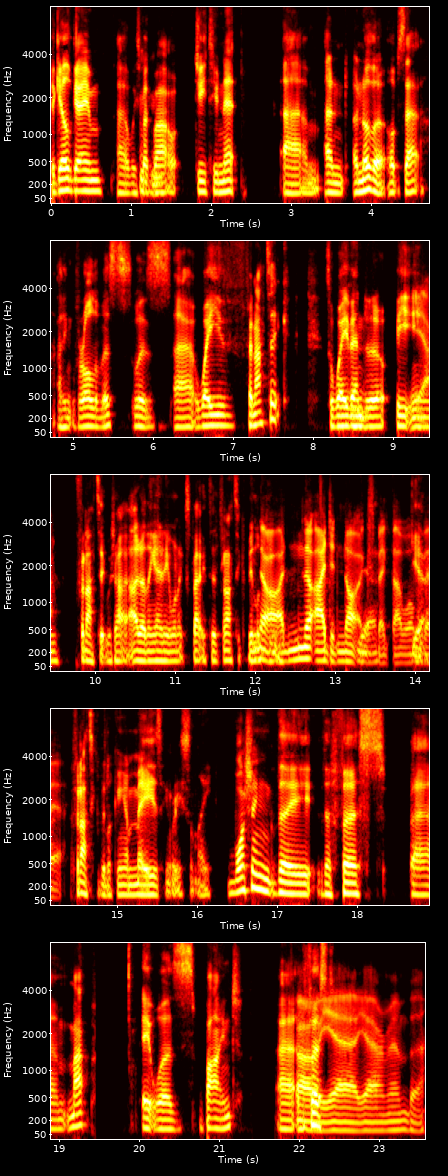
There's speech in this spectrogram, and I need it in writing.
the guild game. Uh, we spoke Mhm. about G two Nip, um, and another upset I think for all of us was uh, Wave Fnatic. So Wave Mm. ended up beating Yeah. Fnatic, which I, I don't think anyone expected. Fnatic have been looking No, I, no, I did not Yeah. expect that one yeah, bit. Fnatic have been looking amazing recently. Watching the the first um, map, it was Bind. Uh, Oh first yeah, yeah, I remember.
